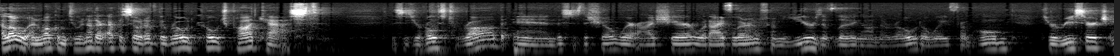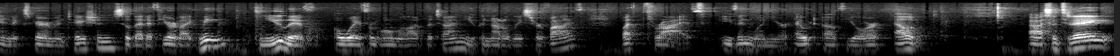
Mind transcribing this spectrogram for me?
Hello, and welcome to another episode of the Road Coach Podcast. This is your host, Rob, and this is the show where I share what I've learned from years of living on the road away from home through research and experimentation so that if you're like me and you live away from home a lot of the time, you can not only survive but thrive even when you're out of your element. Uh, so today,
